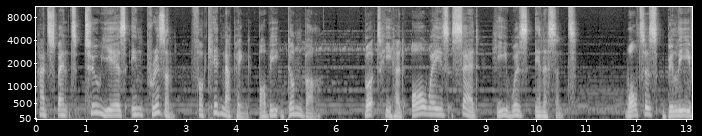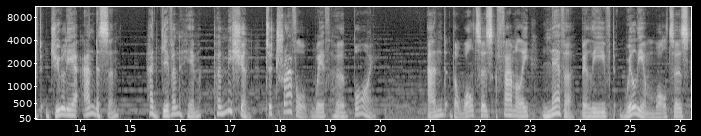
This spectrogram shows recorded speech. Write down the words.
had spent two years in prison for kidnapping Bobby Dunbar, but he had always said he was innocent. Walters believed Julia Anderson had given him permission to travel with her boy. And the Walters family never believed William Walters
